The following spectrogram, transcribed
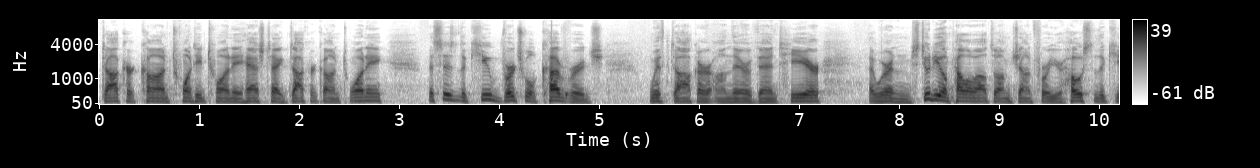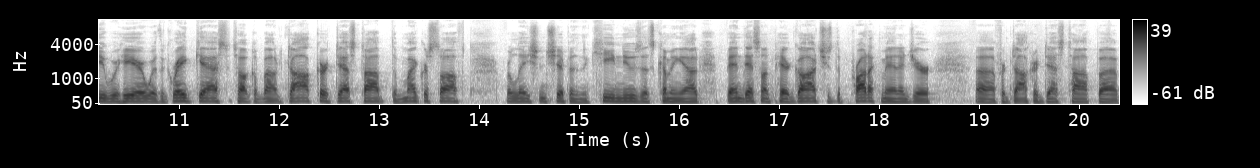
DockerCon 2020, hashtag DockerCon20. This is theCUBE virtual coverage with Docker on their event here. Uh, we're in the studio in Palo Alto. I'm John Furrier, your host of theCUBE. We're here with a great guest to talk about Docker, desktop, the Microsoft relationship and the key news that's coming out. Ben De St Paer-Gotch, who's the product manager uh, for Docker Desktop. Uh,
